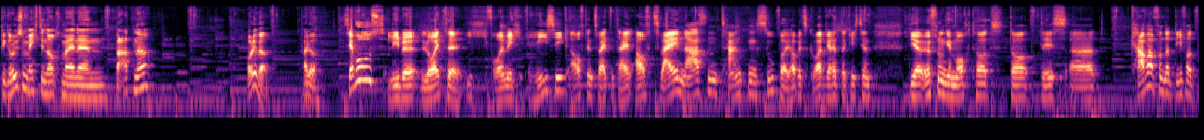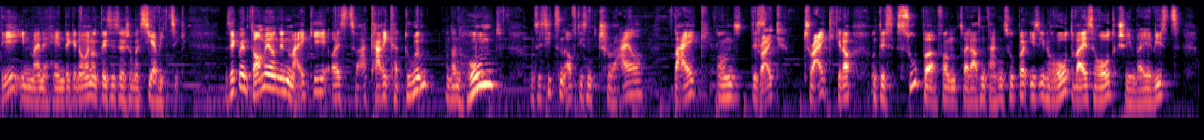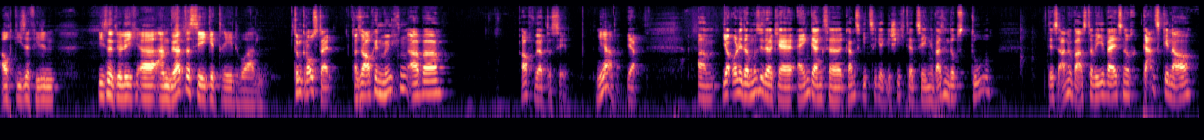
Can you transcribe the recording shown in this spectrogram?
begrüßen möchte ich noch meinen Partner Oliver. Hallo. Servus, liebe Leute. Ich freue mich riesig auf den zweiten Teil. Auf zwei Nasen tanken super. Ich habe jetzt gerade, während der Christian die Eröffnung gemacht hat, da das äh, Cover von der DVD in meine Hände genommen und das ist ja schon mal sehr witzig. Da sieht man den Tommy und den Mikey als zwei Karikaturen und einen Hund und sie sitzen auf diesem Trial Bike und das Trike. Trike, genau. Und das Super von 2000 Tanken Super ist in Rot-Weiß-Rot geschrieben, weil ihr wisst, auch dieser Film ist natürlich äh, am Wörthersee gedreht worden. Zum Großteil. Also auch in München, aber auch Wörthersee. Ja, Ja. Ähm, ja, Olli, da muss ich dir gleich eingangs eine ganz witzige Geschichte erzählen. Ich weiß nicht, ob du das auch noch weißt, aber ich weiß noch ganz genau,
